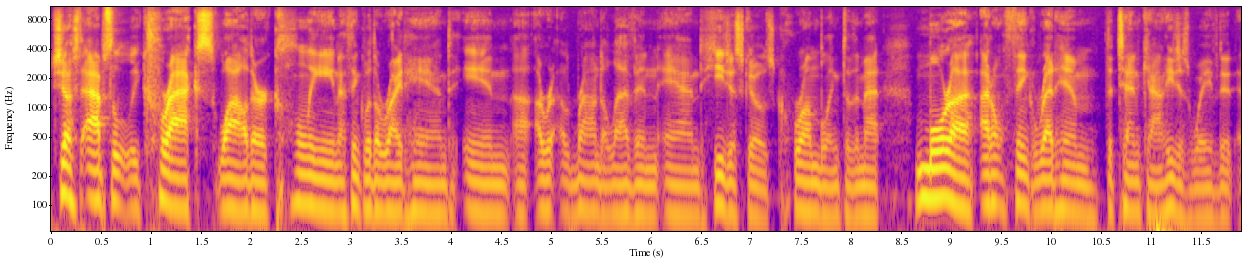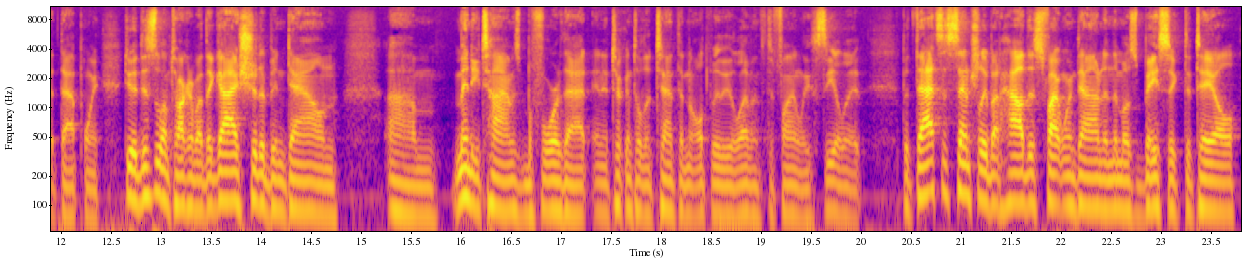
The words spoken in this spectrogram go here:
just absolutely cracks Wilder clean, I think, with a right hand in uh, round 11, and he just goes crumbling to the mat. Mora, I don't think, read him the 10 count. He just waved it at that point. Dude, this is what I'm talking about. The guy should have been down um, many times before that, and it took until the 10th and ultimately the 11th to finally seal it. But that's essentially about how this fight went down in the most basic detail.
